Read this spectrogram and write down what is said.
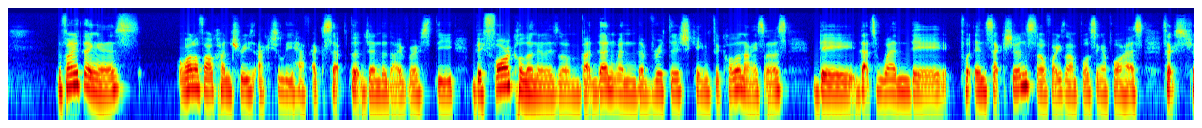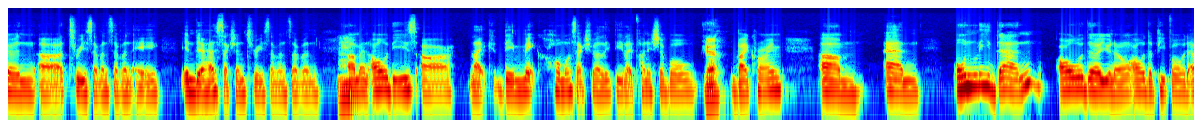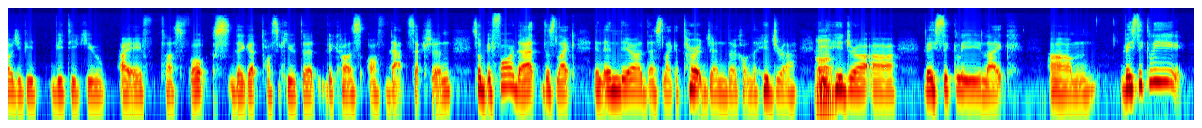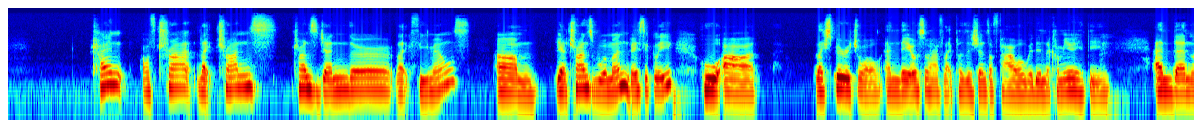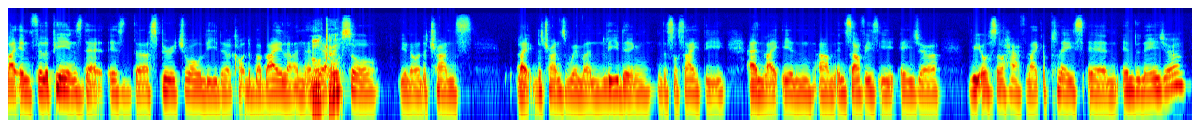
the funny thing is all of our countries actually have accepted gender diversity before colonialism but then when the british came to colonize us they that's when they put in sections. So for example singapore has section uh 377a india has section 377 um and all these are like they make homosexuality like punishable Yeah. by crime. Um and only then all the you know all the people the lgbtqia plus folks they get prosecuted because of that section. So before that there's like in india there's like a third gender called the hijra. And Oh. the hijra are basically like um basically kind of tra- like trans transgender like females. Um yeah trans women basically who are like spiritual and they also have like positions of power within the community and then like in philippines there is the spiritual leader called the babaylan and Okay. they're also you know the trans like the trans women leading the society and like in um in southeast asia we also have like a place in indonesia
